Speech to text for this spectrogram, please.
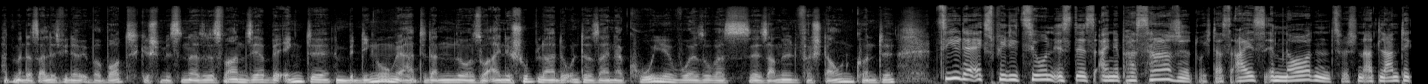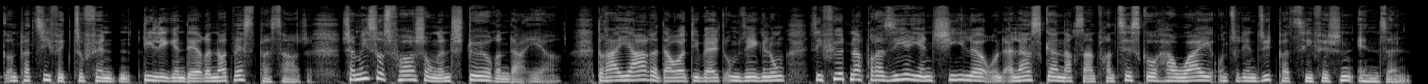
hat man das alles wieder über Bord geschmissen. Also das waren sehr beengte Bedingungen. Er hatte dann nur so eine Schublade unter seiner Koje, wo er er sowas äh, sammeln, verstauen konnte. Ziel der Expedition ist es, eine Passage durch das Eis im Norden zwischen Atlantik und Pazifik zu finden. Die legendäre Nordwestpassage. Chamisos Forschungen stören da eher. Drei Jahre dauert die Weltumsegelung. Sie führt nach Brasilien, Chile und Alaska, nach San Francisco, Hawaii und zu den südpazifischen Inseln.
